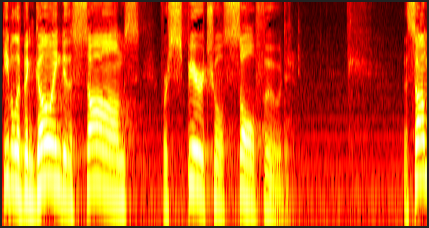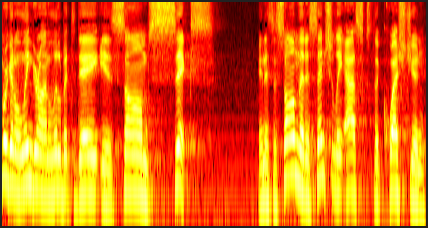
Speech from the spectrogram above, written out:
people have been going to the Psalms for spiritual soul food. The psalm we're going to linger on a little bit today is Psalm 6. And it's a psalm that essentially asks the question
